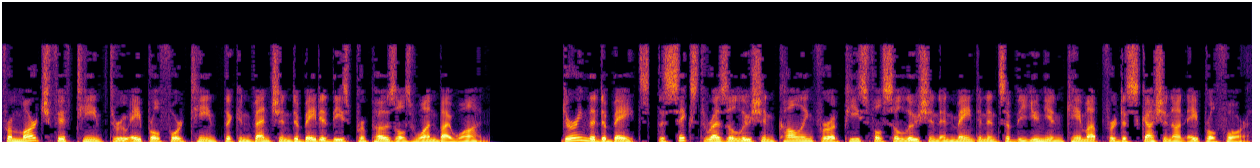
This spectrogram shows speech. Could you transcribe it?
From March 15 through April 14 the convention debated these proposals one by one. During the debates, the sixth resolution calling for a peaceful solution and maintenance of the Union came up for discussion on April 4.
